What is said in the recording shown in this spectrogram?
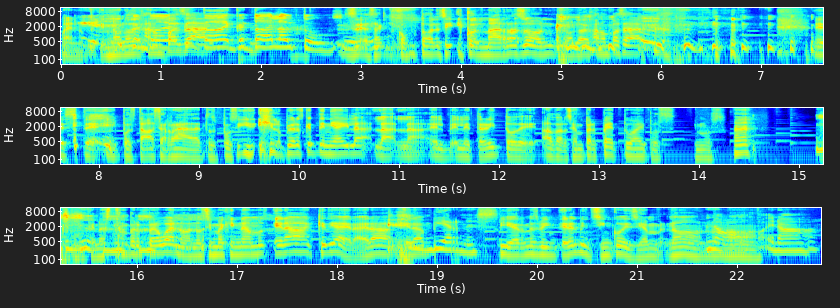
bueno, que no lo Con dejaron todo- pasar. Con todo, con todo el autobús. Sí, o sea, con todo- y con más razón, no lo dejaron pasar. este, y pues estaba cerrada. Entonces, pues, y, y lo peor es que tenía ahí la, la, la- el, el letrerito de adoración perpetua. Y pues dijimos, "Ah, como que no es tan per-". Pero bueno, nos imaginamos. Era, ¿qué día era? Era, era Viernes. viernes, 20 era el 25 de diciembre. No, no, No, no. era.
